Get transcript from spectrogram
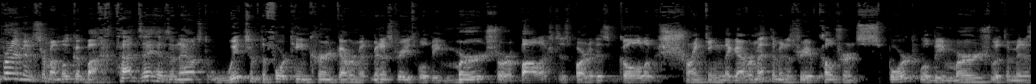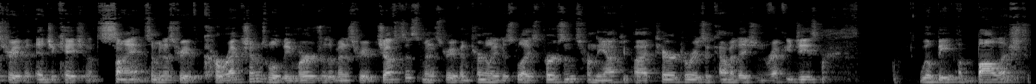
Prime Minister Mamuka Bakhtadze has announced which of the 14 current government ministries will be merged or abolished as part of his goal of shrinking the government. The Ministry of Culture and Sport will be merged with the Ministry of Education and Science. The Ministry of Corrections will be merged with the Ministry of Justice. The Ministry of Internally Displaced Persons from the Occupied Territories, Accommodation, and Refugees will be abolished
